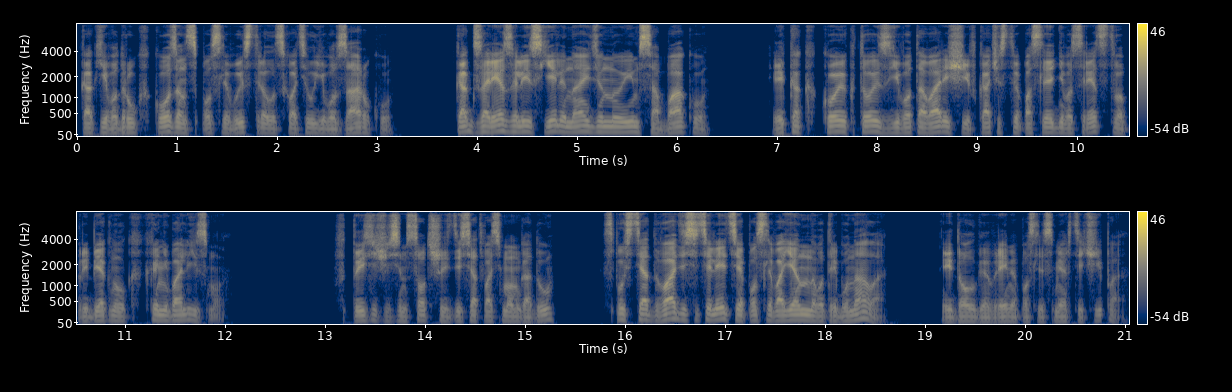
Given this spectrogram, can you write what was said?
Как его друг Козанс после выстрела схватил его за руку, как зарезали и съели найденную им собаку, и как кое-кто из его товарищей в качестве последнего средства прибегнул к каннибализму. В 1768 году, спустя два десятилетия после военного трибунала и долгое время после смерти Чипа,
